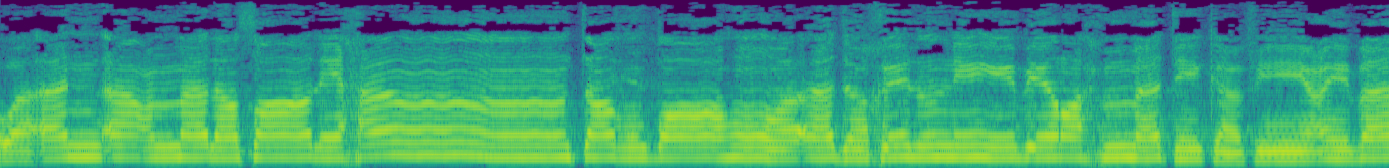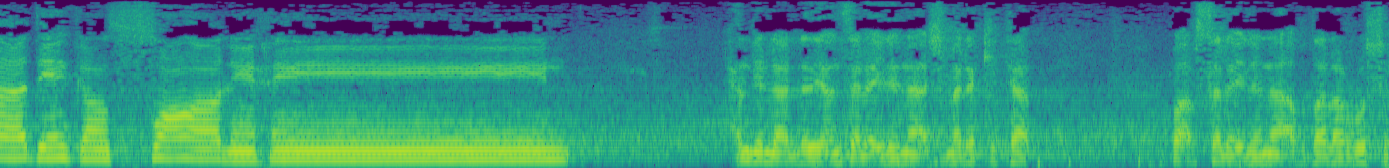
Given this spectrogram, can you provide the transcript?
وأن أعمل صالحا ترضاه وأدخلني برحمتك في عبادك الصالحين. الحمد لله الذي أنزل إلينا أشمل كتاب وأرسل إلينا أفضل الرسل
